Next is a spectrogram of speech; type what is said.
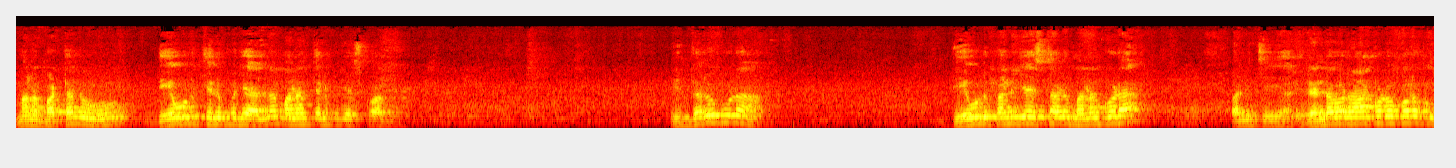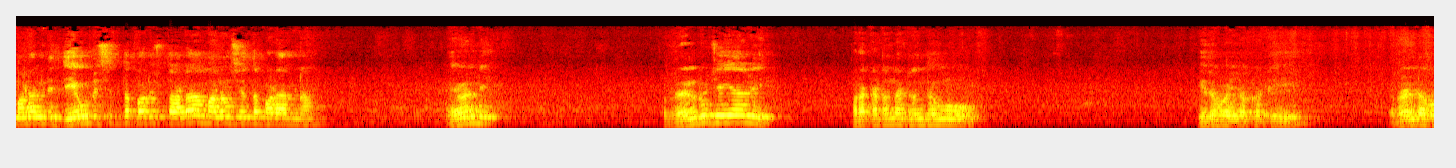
మన బట్టను దేవుడు తెలుపు చేయాలన్నా మనం తెలుపు చేసుకోవాలి ఇద్దరు కూడా దేవుడు పని చేస్తాడు మనం కూడా పని చేయాలి. రెండవ రాకడు కొరకు మనల్ని దేవుడు సిద్ధపరుస్తాడా? మనం సిద్ధపడాలన్నా ఏమండి? రెండు చేయాలి. ప్రకటన గ్రంథము ఇరవై ఒకటి రెండవ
